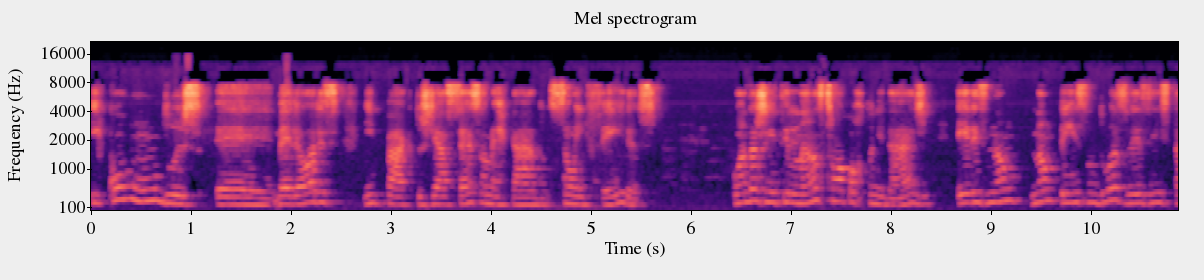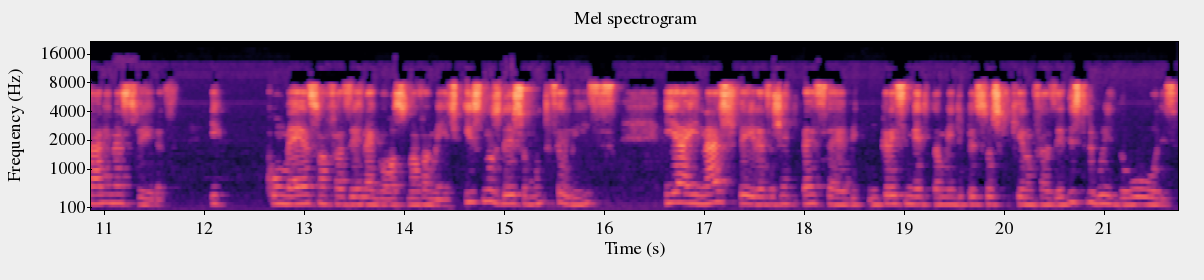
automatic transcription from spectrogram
E como um dos é, melhores impactos de acesso ao mercado são em feiras, quando a gente lança uma oportunidade, eles não, não pensam duas vezes em estarem nas feiras começam a fazer negócio novamente. Isso nos deixa muito felizes. E aí, nas feiras, a gente percebe um crescimento também de pessoas que queiram fazer distribuidores,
